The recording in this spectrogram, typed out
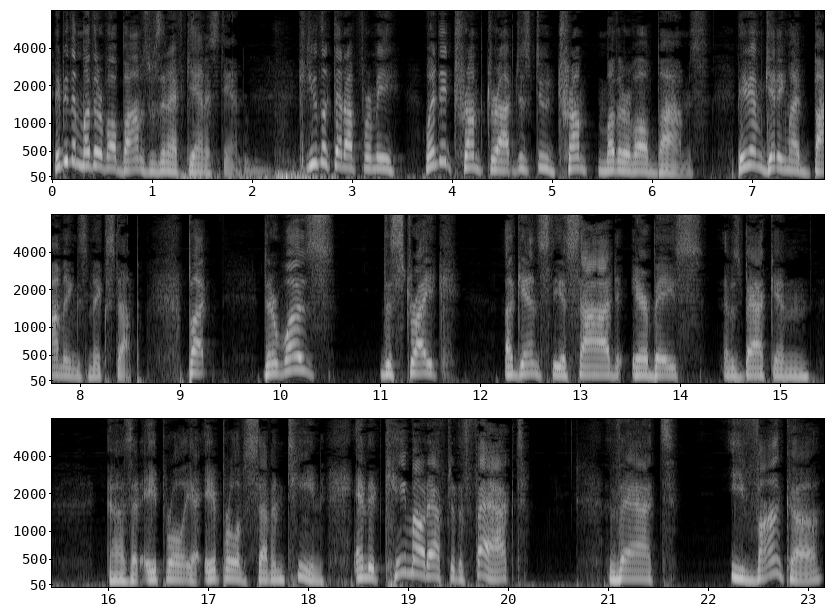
Maybe the mother of all bombs was in Afghanistan. Can you look that up for me? When did Trump drop? Just do Trump mother of all bombs. Maybe I'm getting my bombings mixed up. But there was the strike against the Assad airbase. That was back in, uh, was that April? Yeah, April of 17. And it came out after the fact that Ivanka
